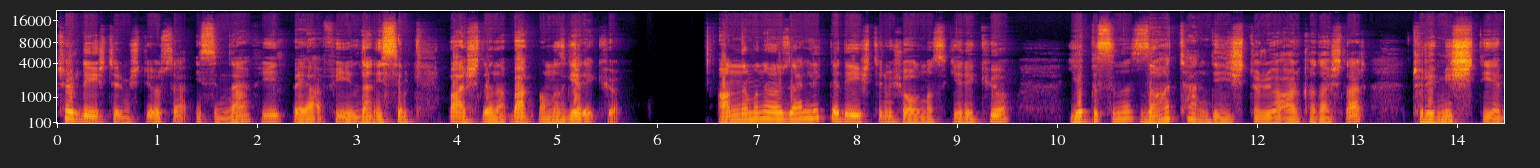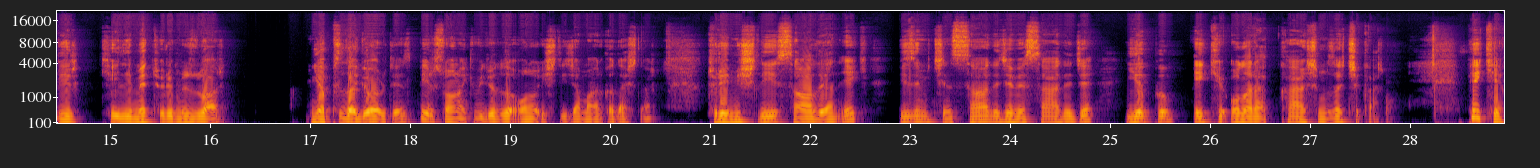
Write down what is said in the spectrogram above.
Tür değiştirmiş diyorsa isimden fiil veya fiilden isim başlığına bakmamız gerekiyor. Anlamını özellikle değiştirmiş olması gerekiyor. Yapısını zaten değiştiriyor arkadaşlar. Türemiş diye bir kelime türümüz var. Yapıda göreceğiz. Bir sonraki videoda da onu işleyeceğim arkadaşlar. Türemişliği sağlayan ek bizim için sadece ve sadece yapım eki olarak karşımıza çıkar. Peki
